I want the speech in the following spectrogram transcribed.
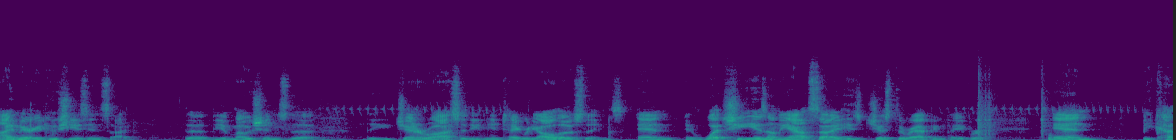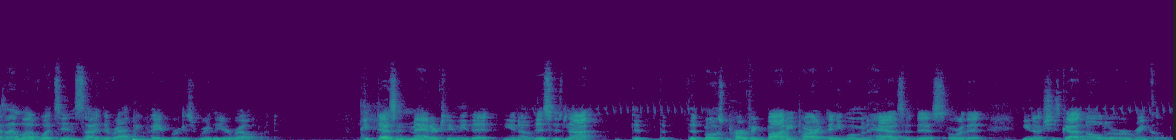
I married who she is inside. The the emotions, the the generosity, the integrity, all those things. And and what she is on the outside is just the wrapping paper. And because I love what's inside, the wrapping paper is really irrelevant. It doesn't matter to me that, you know, this is not the, the, the most perfect body part any woman has of this or that you know she's gotten older or wrinkled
